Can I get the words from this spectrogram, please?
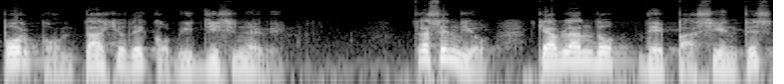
por contagio de COVID-19. Trascendió que hablando de pacientes,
